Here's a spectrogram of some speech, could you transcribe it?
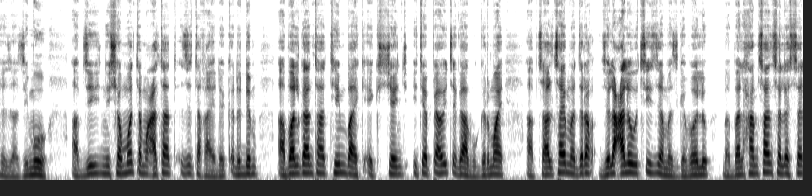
ተዛዚሙ ኣብዚ ን8 መዓልታት ዝተኻየደ ቅድድም ኣባል ጋንታ ቲም ባይክ ኤክስቸንጅ ኢትዮጵያዊ ጽጋቡ ግርማይ ኣብ ሳልሳይ መድረኽ ዝለዓለ ውፅኢት ዘመዝገበሉ መበል ሓ3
